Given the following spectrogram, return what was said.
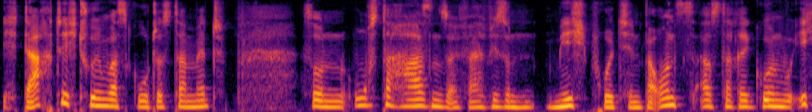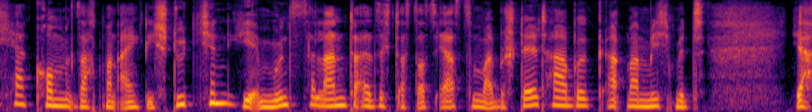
ich dachte, ich tue ihm was Gutes damit. So ein Osterhasen, so wie so ein Milchbrötchen. Bei uns aus der Region, wo ich herkomme, sagt man eigentlich Stütchen. Hier im Münsterland, als ich das das erste Mal bestellt habe, hat man mich mit ja,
